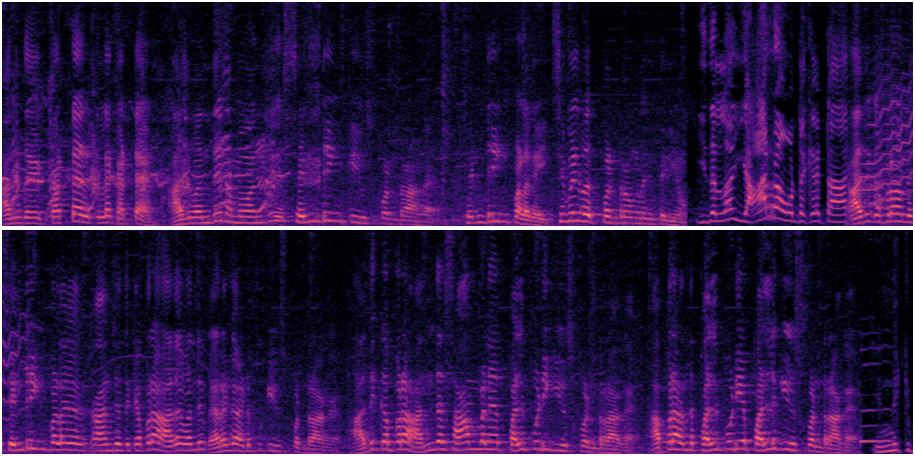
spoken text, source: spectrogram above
அந்த கட்டை இருக்குல்ல கட்டை அது வந்து நம்ம வந்து சென்ட்ரிங்க்கு யூஸ் பண்றாங்க. சென்ட்ரிங் பலகை. சிவில் ஒர்க் பண்றவங்களுக்கு தெரியும். இதெல்லாம் யாரா உன்ட்ட கேட்டா? அதுக்கப்புறம் அந்த சென்ட்ரிங் பலகை காஞ்சதுக்கு அப்புறம் அதை வந்து விறகு அடுப்புக்கு யூஸ் பண்றாங்க. அதுக்கப்புறம் அந்த சாம்பலை பல்பொடிக்கு யூஸ் பண்றாங்க. அப்புறம் அந்த பல்பொடியை பல்லுக்கு யூஸ் பண்றாங்க. இன்னைக்கு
